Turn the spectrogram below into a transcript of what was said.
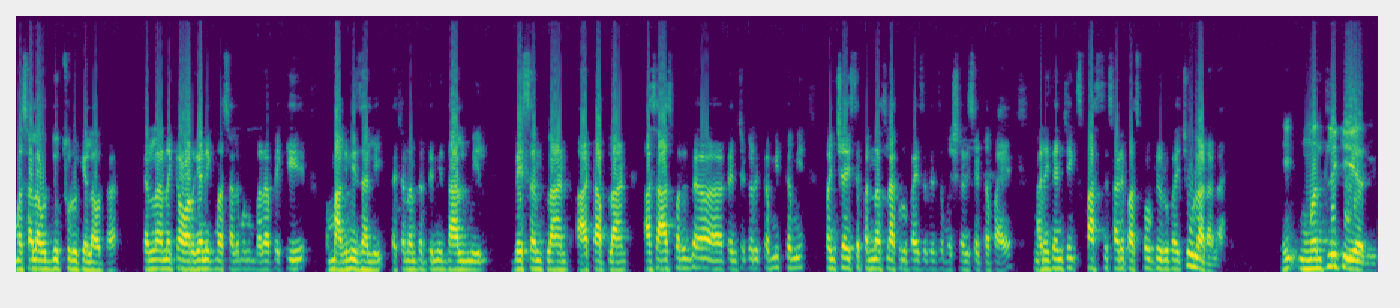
मसाला उद्योग सुरू केला होता. त्यांना नाही का ऑर्गॅनिक मसाले म्हणून बऱ्यापैकी मागणी झाली. त्याच्यानंतर त्यांनी dal mill besan plant atta plant असं आजपर्यंत त्यांच्याकडे कमीत कमी पंचेचाळीस ते पन्नास लाख रुपयाचं त्यांचं मशिनरी सेटअप आहे. आणि त्यांची एक पाच ते साडेपाच कोटी रुपयाची उलाढाल आहे. ही मंथली की इयरली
